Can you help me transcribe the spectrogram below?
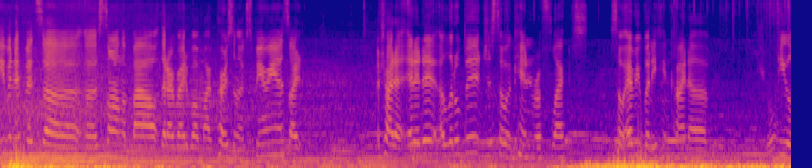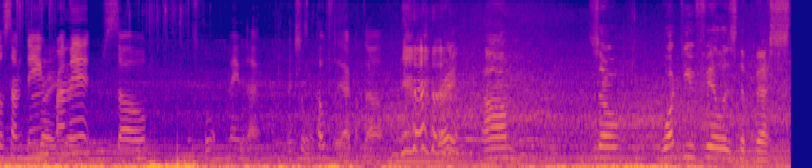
even if it's a, a song about that I write about my personal experience, I I try to edit it a little bit just so it can reflect, so everybody can kind of Sure. feel something Right, from right. it. So cool. maybe that, excellent hopefully that comes out. Great. Um, so, what do you feel is the best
